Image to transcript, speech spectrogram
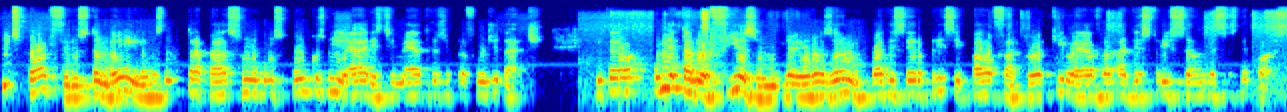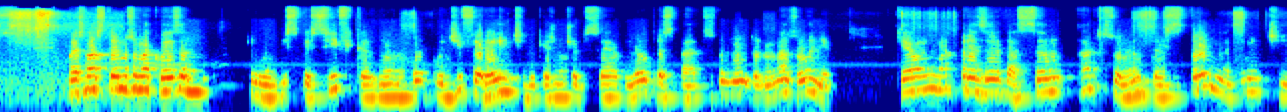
E os pórfiros também, eles não ultrapassam alguns poucos milhares de metros de profundidade. Então, o metamorfismo e a erosão pode ser o principal fator que leva à destruição desses depósitos. Mas nós temos uma coisa específica, um pouco diferente do que a gente observa em outras partes do mundo, na Amazônia, que é uma preservação absoluta, extremamente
